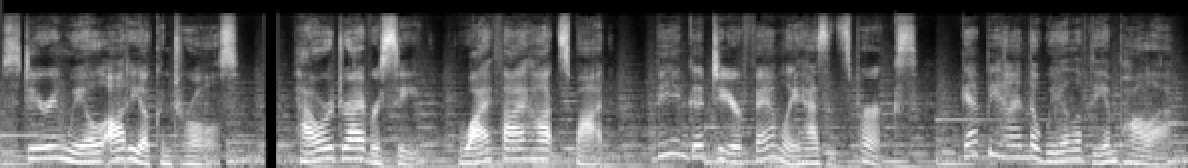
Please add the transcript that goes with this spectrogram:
steering wheel audio controls, power driver seat, Wi-Fi hotspot. Being good to your family has its perks. Get behind the wheel of the Impala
